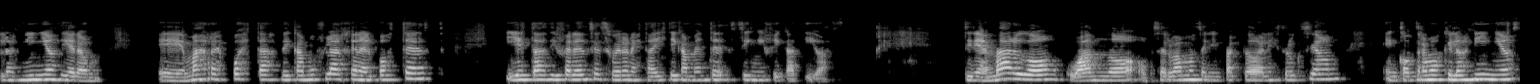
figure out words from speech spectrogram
los niños dieron eh, más respuestas de camuflaje en el post-test y estas diferencias fueron estadísticamente significativas. Sin embargo, cuando observamos el impacto de la instrucción, encontramos que los niños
